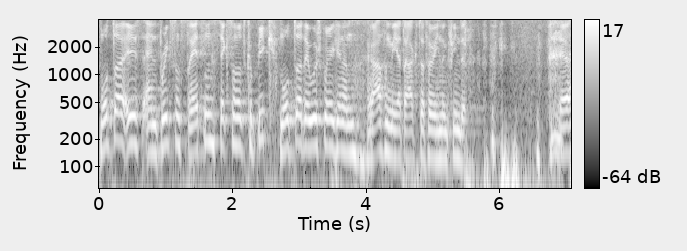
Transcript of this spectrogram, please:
Motor ist ein Briggs Stratton 600 Kubik Motor, der ursprünglich in einem Rasenmähertraktor Verwendung findet. Der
